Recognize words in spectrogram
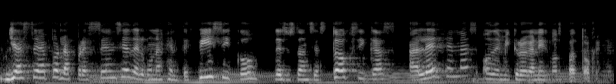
ya sea por la presencia de algún agente físico, de sustancias tóxicas, alérgenas o de microorganismos patógenos.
